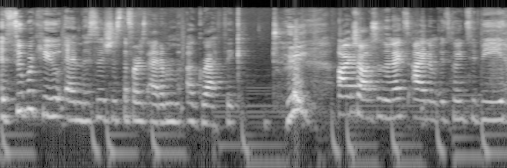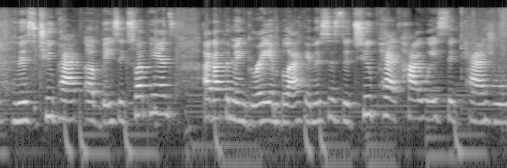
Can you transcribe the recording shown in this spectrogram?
It's super cute and this is just the first item, a graphic All right, y'all, so the next item is going to be this two pack of basic sweatpants. I got them in gray and black and this is the two pack high-waisted casual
